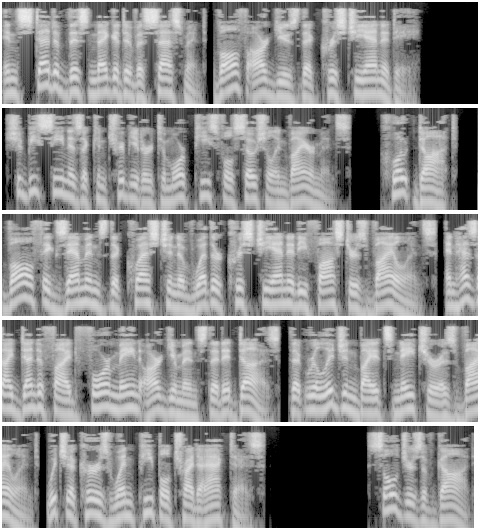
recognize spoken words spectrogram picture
Instead of this negative assessment, Volf argues that Christianity should be seen as a contributor to more peaceful social environments. Volf examines the question of whether Christianity fosters violence, and has identified four main arguments that it does, that religion by its nature is violent, which occurs when people try to act as soldiers of God.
